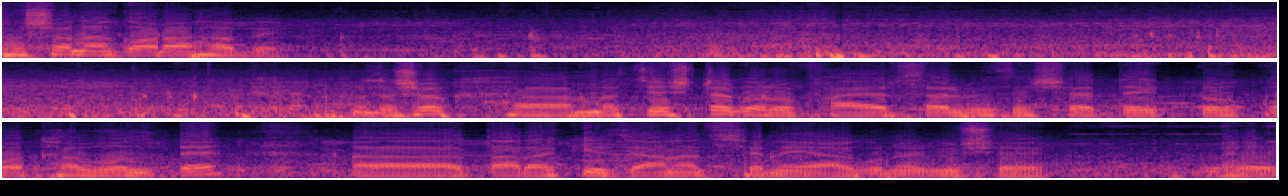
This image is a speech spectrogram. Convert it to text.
ঘোষণা করা হবে। দর্শক আমরা চেষ্টা করব ফায়ার সার্ভিসের সাথে একটু কথা বলতে। তারা কি জানাচ্ছেন এই আগুনের বিষয়ে? ভাই।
